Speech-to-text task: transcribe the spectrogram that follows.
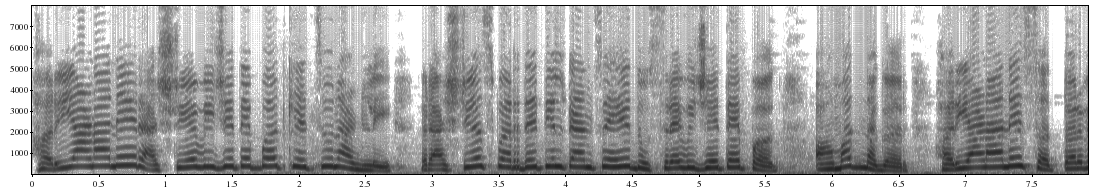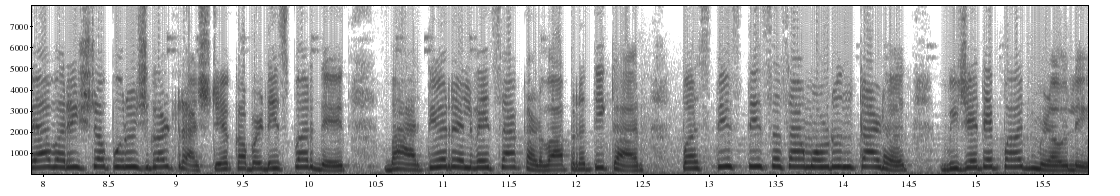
हरियाणाने राष्ट्रीय विजेतेपद खेचून आणले. राष्ट्रीय स्पर्धेतील त्यांचे हे दुसरे विजेतेपद अहमदनगर. हरियाणाने सत्तरव्या वरिष्ठ पुरुष गट राष्ट्रीय कबड्डी स्पर्धेत भारतीय रेल्वेचा कडवा प्रतिकार पस्तीस तीस असा मोडून काढत विजेतेपद मिळवले.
